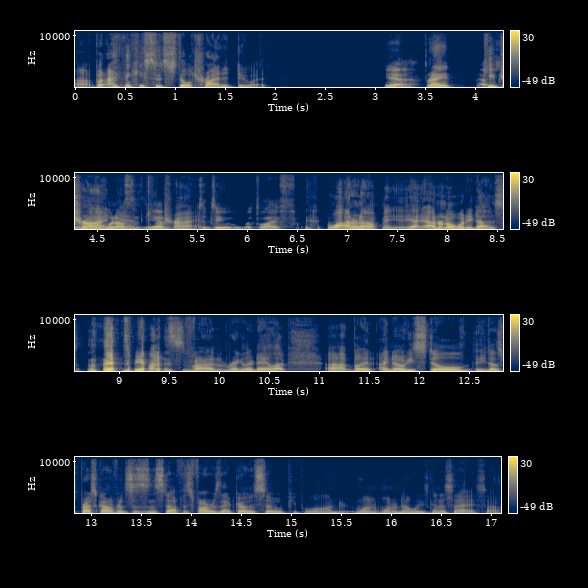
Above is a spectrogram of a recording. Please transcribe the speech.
Uh, but I think he should still try to do it. yeah. Right? Keep trying, What else man. does he Keep have trying. to do with life? Well, I don't know. I I don't know what he does, to be honest, on regular day life. Uh, but I know he's still he does press conferences and stuff as far as that goes. So people under, want want to know what he's going to say. So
